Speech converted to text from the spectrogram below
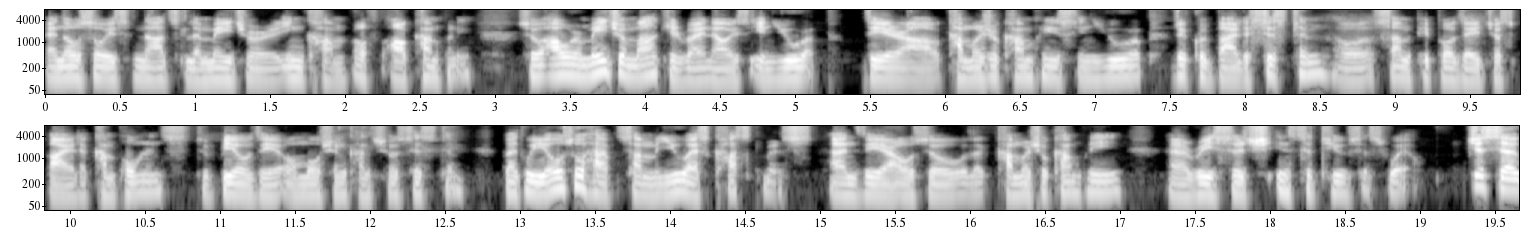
And also it's not the major income of our company. So our major market right now is in Europe. There are commercial companies in Europe. They could buy the system or some people, they just buy the components to build their own motion control system. But we also have some US customers and they are also the commercial company, uh, research institutes as well. Just a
